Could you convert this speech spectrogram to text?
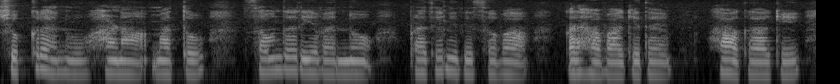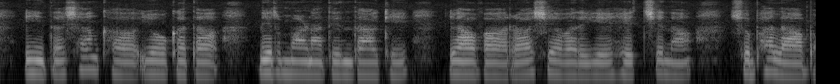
ಶುಕ್ರನು ಹಣ ಮತ್ತು ಸೌಂದರ್ಯವನ್ನು ಪ್ರತಿನಿಧಿಸುವ ಗ್ರಹವಾಗಿದೆ. ಹಾಗಾಗಿ ಈ ದಶಾಂಕ ಯೋಗದ ನಿರ್ಮಾಣದಿಂದಾಗಿ ಯಾವ ರಾಶಿಯವರಿಗೆ ಹೆಚ್ಚಿನ ಶುಭಲಾಭ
